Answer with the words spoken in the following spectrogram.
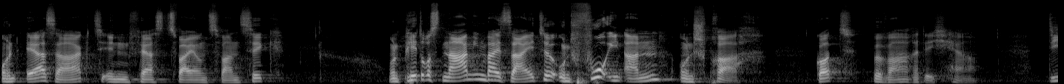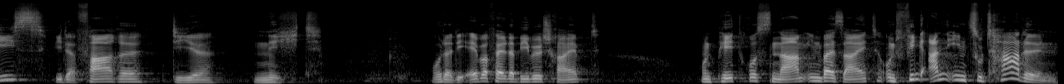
Und er sagt in Vers 22, und Petrus nahm ihn beiseite und fuhr ihn an und sprach, Gott bewahre dich, Herr dies widerfahre dir nicht. Oder die Elberfelder Bibel schreibt, und Petrus nahm ihn beiseite und fing an, ihn zu tadeln,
